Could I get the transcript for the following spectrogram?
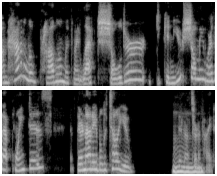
I'm having a little problem with my left shoulder. Can you show me where that point is?" If they're not able to tell you, they're not hmm. certified.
